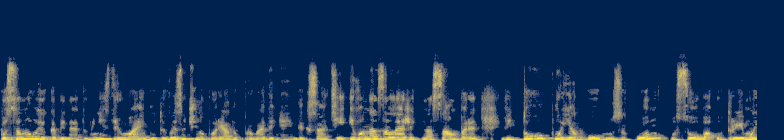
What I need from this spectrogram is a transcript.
постановою Кабінету міністрів має бути визначено порядок проведення індексації, і вона залежить насамперед від того, по якому закону особа отримує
